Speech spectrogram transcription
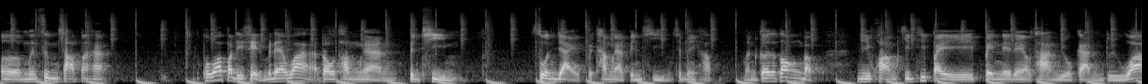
เออเหมือนซึมซับนะฮะเพราะว่าปฏิเสธไม่ได้ว่าเราทำงานเป็นทีม ส่วนใหญ่ไปทำงานเป็นทีมใช่ไหมครับ มันก็จะต้องแบบมีความคิดที่ไปเป็นในแนวทางเดียวกัน หรือว่า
